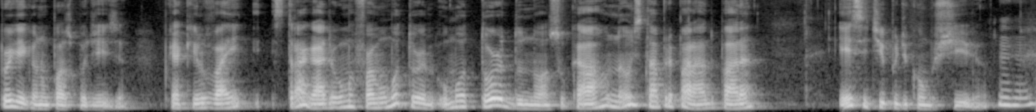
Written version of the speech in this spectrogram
Por que, que eu não posso pôr diesel? Porque aquilo vai estragar de alguma forma o motor. O motor do nosso carro não está preparado para esse tipo de combustível. Uhum.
